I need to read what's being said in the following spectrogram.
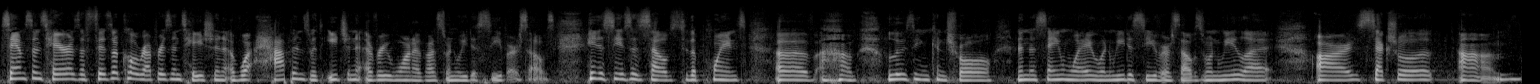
Samson's hair is a physical representation of what happens with each and every one of us when we deceive ourselves. He deceives himself to the point of um, losing control. In the same way, when we deceive ourselves, when we let our sexual um,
